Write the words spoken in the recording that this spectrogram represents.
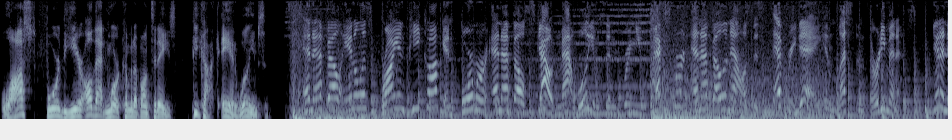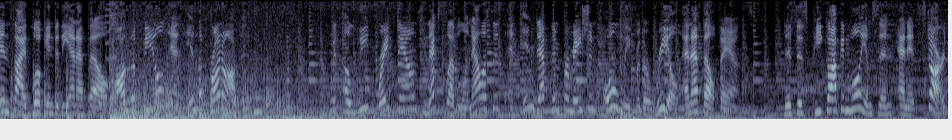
lost for the year. All that and more coming up on today's Peacock and Williamson. NFL analyst Brian Peacock and former NFL scout Matt Williamson bring you expert NFL analysis every day in less than 30 minutes. Get an inside look into the NFL on the field and in the front office with elite breakdowns, next level analysis, and in depth information only for the real NFL fans. This is Peacock and Williamson, and it starts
